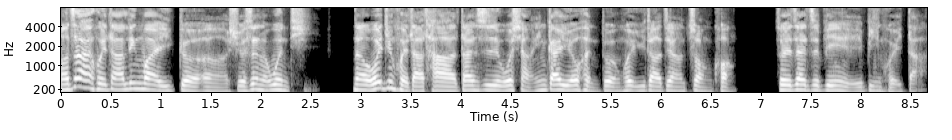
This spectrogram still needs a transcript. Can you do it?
好，再来回答另外一个呃学生的问题。那我已经回答他了，但是我想应该有很多人会遇到这样的状况，所以在这边也一并回答。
